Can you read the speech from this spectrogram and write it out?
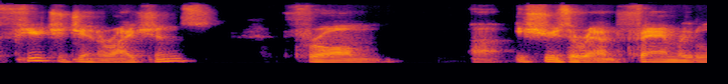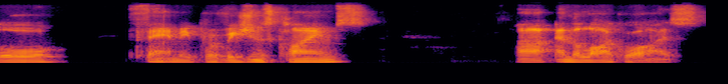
future generations from uh, issues around family law, family provisions claims, uh, and the likewise.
